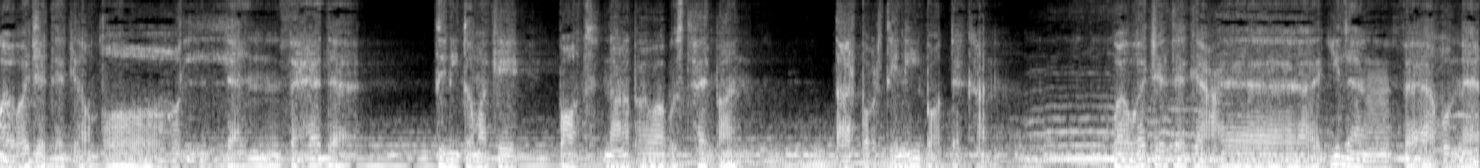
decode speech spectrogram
ووجدك ضالا فهدى তিনি তোমাকে পথ না পাওয়া অবস্থায় পান তারপর তিনি পথ দেখান ووجدك عائلا فأغنى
